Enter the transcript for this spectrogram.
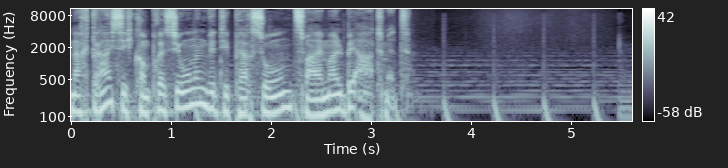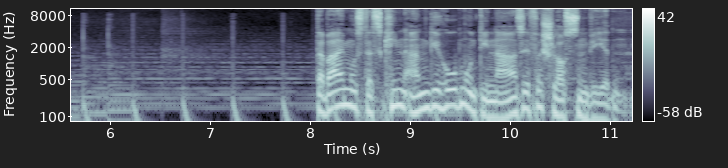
Nach 30 Kompressionen wird die Person zweimal beatmet. Dabei muss das Kinn angehoben und die Nase verschlossen werden.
